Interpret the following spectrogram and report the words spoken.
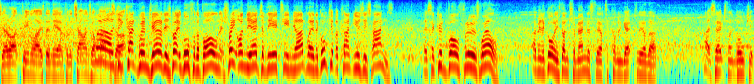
Gerrard penalised in the end for the challenge on well, Van you can't blame Gerrard. He's got to go for the ball, and it's right on the edge of the 18-yard line. The goalkeeper can't use his hands. It's a good ball through as well. I mean, the goalie's done tremendous there to come and get clear that. That's excellent goalkeeping.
